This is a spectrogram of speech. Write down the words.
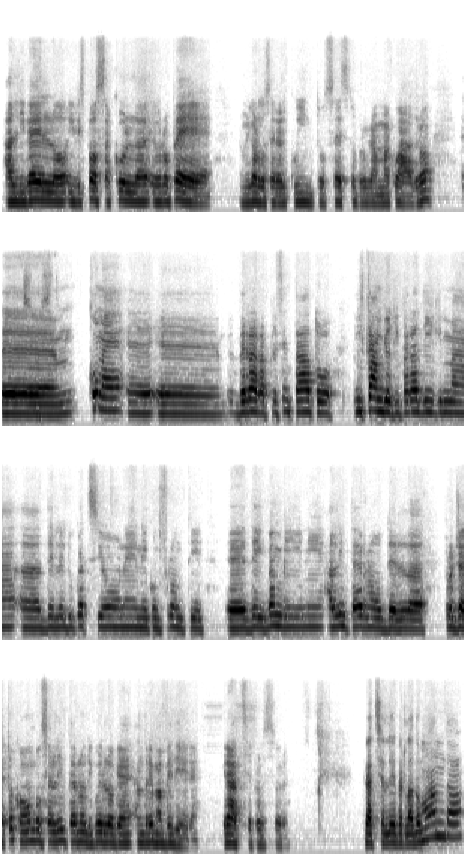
a livello in risposta a call europee, non ricordo se era il quinto o sesto programma quadro, eh, come eh, verrà rappresentato il cambio di paradigma dell'educazione nei confronti eh, dei bambini all'interno del progetto Combos e all'interno di quello che andremo a vedere. Grazie professore. Grazie a lei per la domanda.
